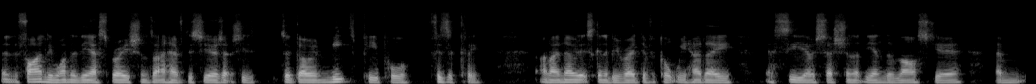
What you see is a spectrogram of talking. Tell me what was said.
and finally, one of the aspirations I have this year is actually to go and meet people physically and I know it's going to be very difficult. We had a, a CEO session at the end of last year, and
